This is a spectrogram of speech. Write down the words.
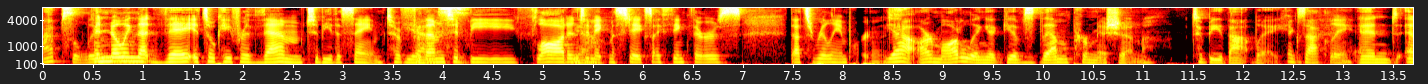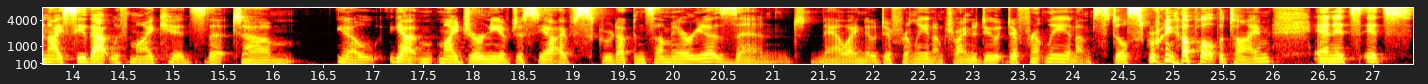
Absolutely. And knowing that they it's okay for them to be the same, to yes. for them to be flawed and yeah. to make mistakes. I think there's that's really important. Yeah, our modeling it gives them permission to be that way. Exactly. And and I see that with my kids that um, you know, yeah, my journey of just yeah, I've screwed up in some areas and now I know differently and I'm trying to do it differently and I'm still screwing up all the time. And it's it's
